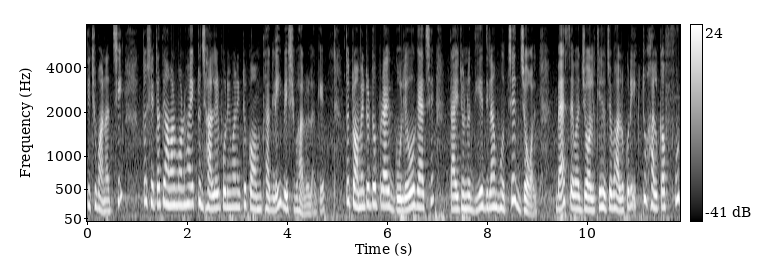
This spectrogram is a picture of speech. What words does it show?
কিছু বানাচ্ছি, তো সেটাতে আমার মনে হয় একটু ঝালের পরিমাণ একটু কম থাকলেই বেশি ভালো লাগে। তো টমেটো তো প্রায় গলেও গেছে, তাই জন্য দিয়ে দিলাম হচ্ছে জল। ব্যাস, এবার জলকে হচ্ছে ভালো করে একটু হালকা ফুট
